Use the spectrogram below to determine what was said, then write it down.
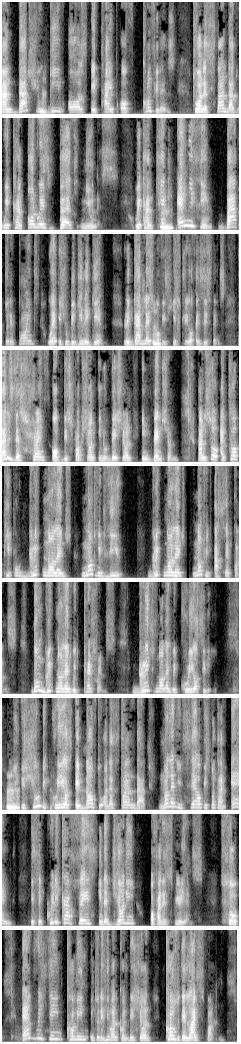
And that should Mm. give us a type of confidence to understand that we can always birth newness. We can take Mm. anything back to the point where it should begin again, regardless Mm. of its history of existence. That is the strength of disruption, innovation, invention. And so I tell people greet knowledge not with view, greet knowledge not with acceptance. Don't greet knowledge with preference, greet knowledge with curiosity. Mm. You- You should be curious enough to understand that knowledge itself is not an end, It's a critical phase in the journey of an experience. So everything coming into the human condition comes with a lifespan.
